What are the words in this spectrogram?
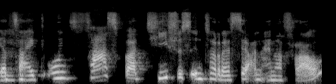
Der mhm. zeigt unfassbar tiefes Interesse an einer Frau,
